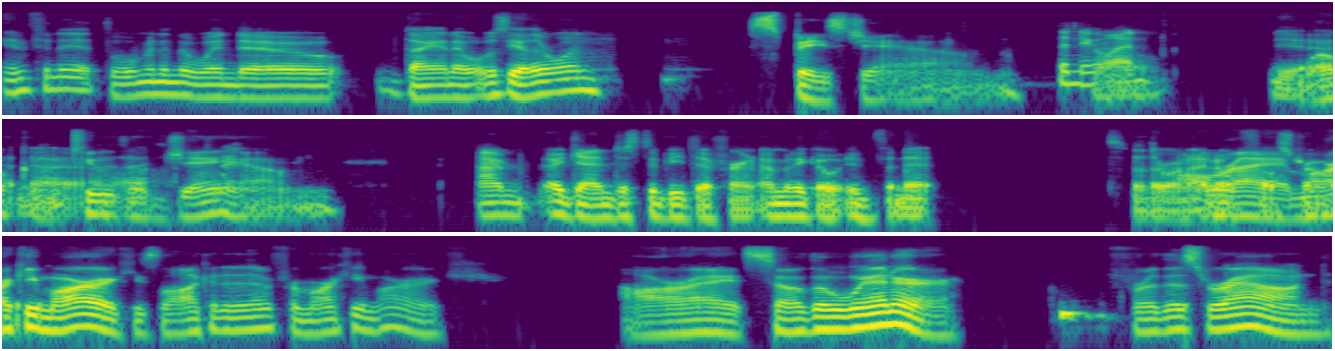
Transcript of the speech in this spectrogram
Infinite, The Woman in the Window, Diana. What was the other one? Space Jam. the new one. Yeah. Welcome no, to the uh, jam. I'm again just to be different. I'm gonna go Infinite. It's another one I don't right, Marky Mark. He's locking it in for Marky Mark. All right. so the winner for this round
